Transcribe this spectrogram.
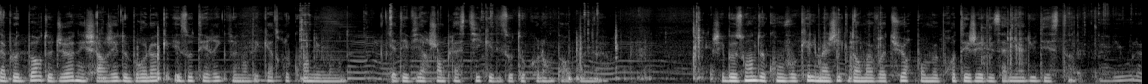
Tableau de bord de John est chargé de breloques ésotériques venant des quatre coins du monde. Il y a des vierges en plastique et des autocollants porte-bonheur. J'ai besoin de convoquer le magique dans ma voiture pour me protéger des aléas du destin. Elle est où la.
